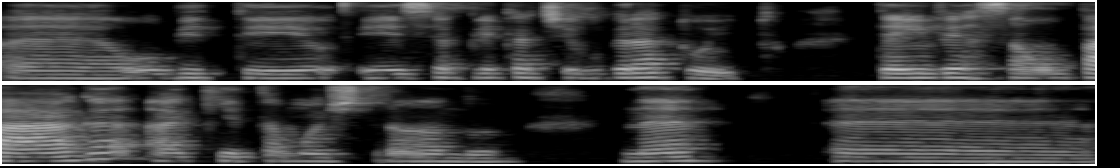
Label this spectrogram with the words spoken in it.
é, obter esse aplicativo gratuito. Tem versão paga, aqui está mostrando né, é,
